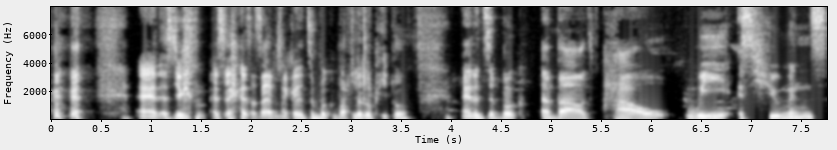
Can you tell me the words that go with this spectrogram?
and as you, as, as I said, like it's a book about little people, and it's a book about how we as humans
